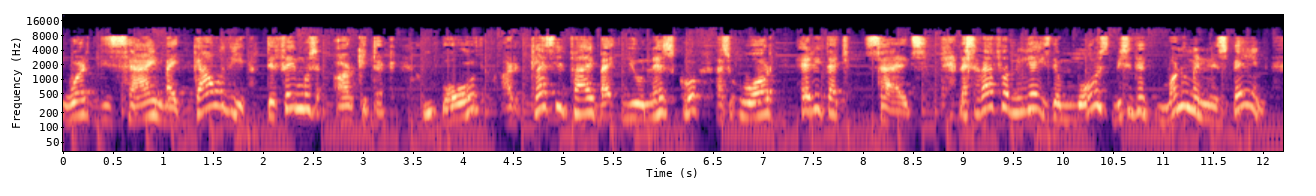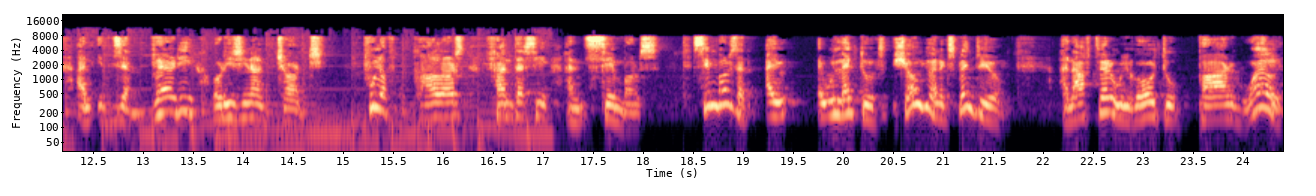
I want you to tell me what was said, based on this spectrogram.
were designed by Gaudi, the famous architect. Both are classified by UNESCO as World Heritage Sites. La Sagrada Familia is the most visited monument in Spain, and it's a very original church, full of colors, fantasy, and symbols. Symbols that I, I would like to show you and explain to you. And after we'll go to Park Güell.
